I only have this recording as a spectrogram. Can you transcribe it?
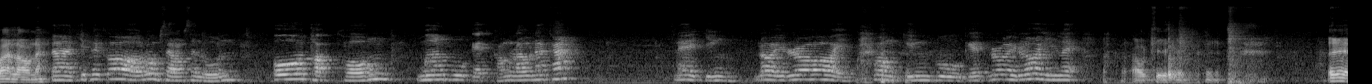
บ้านเรานะ อ่าจิเพชรก็ร่วมสนับสนุน โอท็อปของ เมืองภูเก็ตของเรานะคะ แน่จริงร้อยร้อยป้องกินภูเก็ตร้อยร้อยนี่แหละโอเค เอ๊ะ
